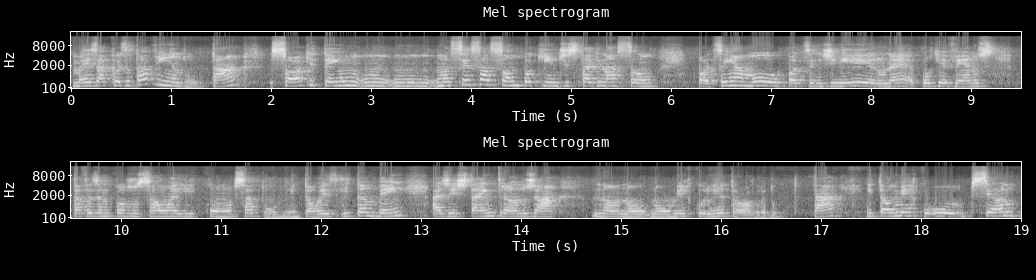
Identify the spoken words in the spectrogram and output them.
Mas a coisa está vindo, tá? Só que tem um, um, uma sensação um pouquinho de estagnação Pode ser em amor, pode ser em dinheiro, né? Porque Vênus está fazendo conjunção aí com Saturno. Então, e também a gente está entrando já no, no, no, Mercúrio retrógrado, tá? Então, o, Mercúrio, o Pisciano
